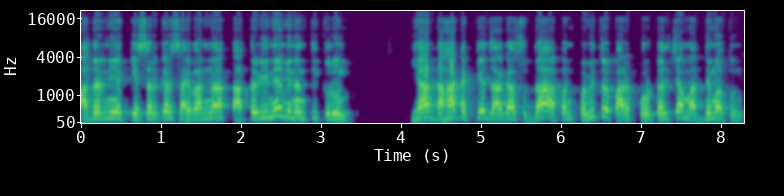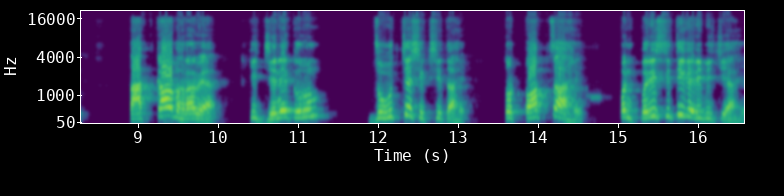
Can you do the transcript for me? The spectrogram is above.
आदरणीय केसरकर साहेबांना तातडीने विनंती करून ह्या दहा टक्के जागा सुद्धा आपण पवित्र पोर्टलच्या माध्यमातून तात्काळ भराव्या की जेणेकरून जो उच्च शिक्षित आहे तो टॉपचा आहे पण परिस्थिती गरिबीची आहे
